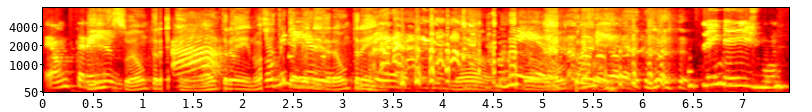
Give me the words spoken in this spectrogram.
É um trem. Isso, é um trem. Ah, é um trem. Não é um trem mineiro, mineiro, é um trem. Mineiro. Não, não, é um trem. Não tem mesmo.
